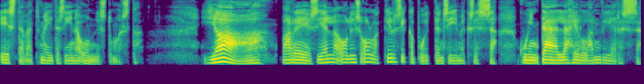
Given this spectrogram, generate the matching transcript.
estävät meitä siinä onnistumasta. Jaa, paree siellä olisi olla kirsikkapuitten siimeksessä kuin täällä hellan vieressä.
